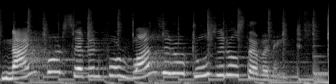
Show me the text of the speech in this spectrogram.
9474102078.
